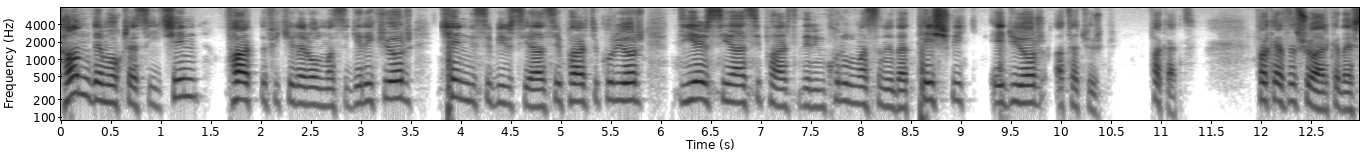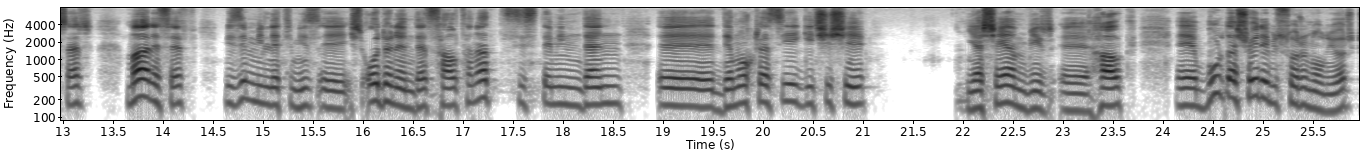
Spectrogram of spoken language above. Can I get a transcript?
Tam demokrasi için farklı fikirler olması gerekiyor. Kendisi bir siyasi parti kuruyor. Diğer siyasi partilerin kurulmasını da teşvik ediyor Atatürk. Fakat fakat şu arkadaşlar maalesef bizim milletimiz e, işte o dönemde saltanat sisteminden e, demokrasiye geçişi yaşayan bir e, halk burada şöyle bir sorun oluyor.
